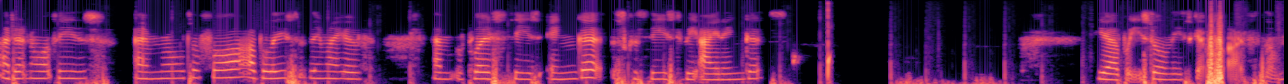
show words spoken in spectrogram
I don't know what these emeralds are for. I believe that they might have um, replace these ingots because these used to be iron ingots. Yeah, but you still need to get five of them.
